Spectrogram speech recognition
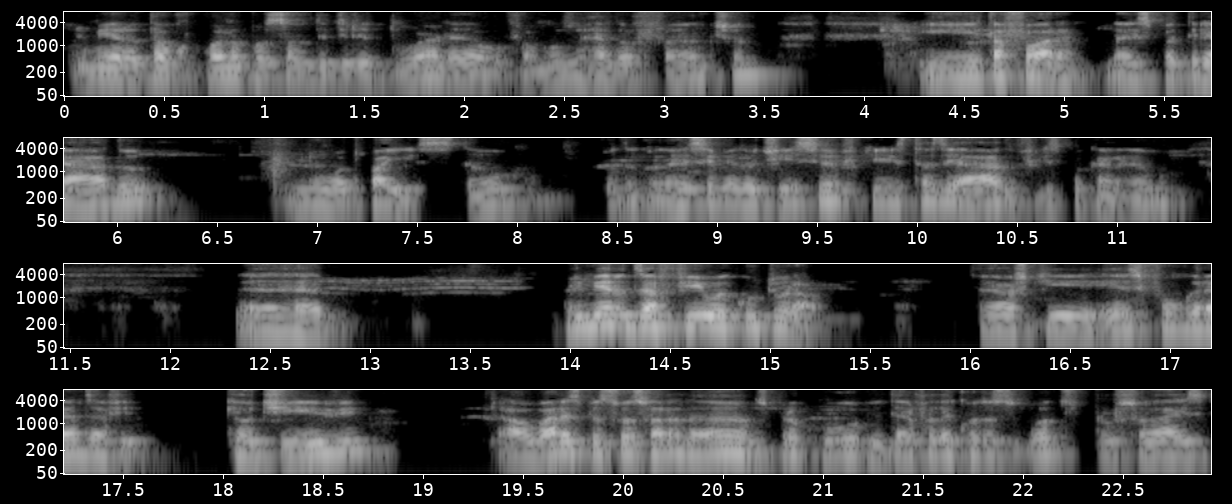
Primeiro, eu estou ocupando a posição de diretor, né? O famoso Head of Function. E está fora, né? Expatriado em outro país. Então, quando eu recebi a notícia, fiquei extasiado, feliz pra caramba. É, Primeiro desafio é cultural. Eu acho que esse foi um grande desafio que eu tive. Ah, várias pessoas falam, não, não se preocupe. Até falei com outros, profissionais,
